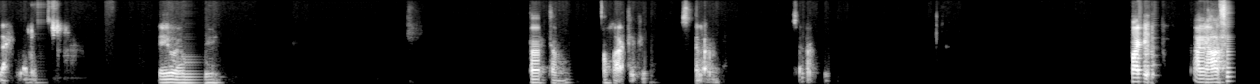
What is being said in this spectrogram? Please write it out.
لحظة أيوه طيب تمام. الله يعافيك. سلام. سلام. طيب أنا آسف.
